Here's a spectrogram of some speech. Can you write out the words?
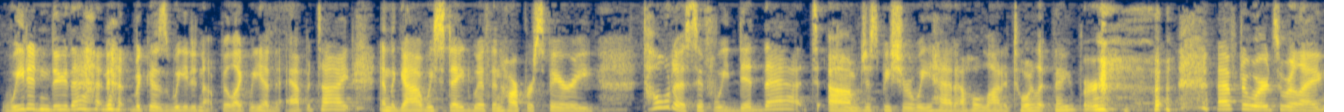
we didn't do that because we did not feel like we had the appetite. And the guy we stayed with in Harper's Ferry told us if we did that, um, just be sure we had a whole lot of toilet paper. Afterwards, we're like,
